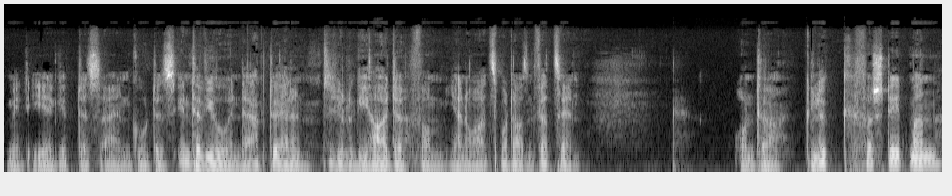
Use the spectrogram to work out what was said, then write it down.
Mit ihr gibt es ein gutes Interview in der aktuellen Psychologie heute vom Januar 2014. Unter Glück versteht man,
